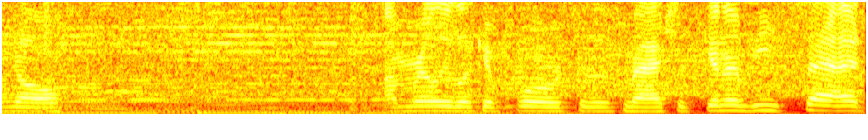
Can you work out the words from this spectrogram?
You know, I'm really looking forward to this match. It's going to be sad,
